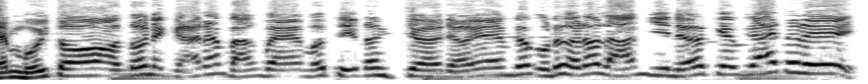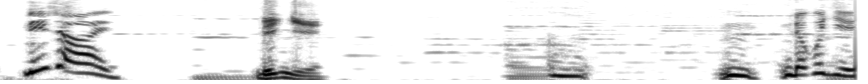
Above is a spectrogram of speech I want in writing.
Em mũi to, tối nay cả đám bạn bè mở tiệc đang chờ đợi em đó, còn đứng ở đó làm gì nữa, kêu gái tới đi. Biết rồi Biến gì? ừ, Đâu có gì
